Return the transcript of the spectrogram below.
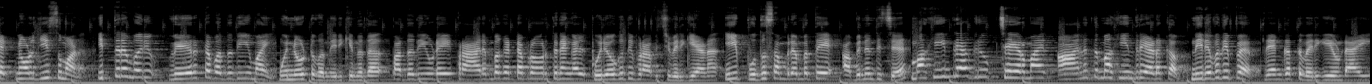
ടെക്നോളജീസുമാണ് ഇത്തരം ഒരു വേറിട്ട പദ്ധതിയുമായി മുന്നോട്ട് വന്നിരിക്കുന്നത്. പദ്ധതിയുടെ പ്രാരംഭഘട്ട പ്രവർത്തനങ്ങൾ പുരോഗതി പ്രാപിച്ചു വരികയാണ്. ഈ പുതു സംരംഭത്തെ അഭിനന്ദിച്ച് മഹീന്ദ്ര ഗ്രൂപ്പ് ചെയർമാൻ ആനന്ദ് മഹീന്ദ്ര അടക്കം നിരവധി പേർ രംഗത്ത് വരികയുണ്ടായി.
